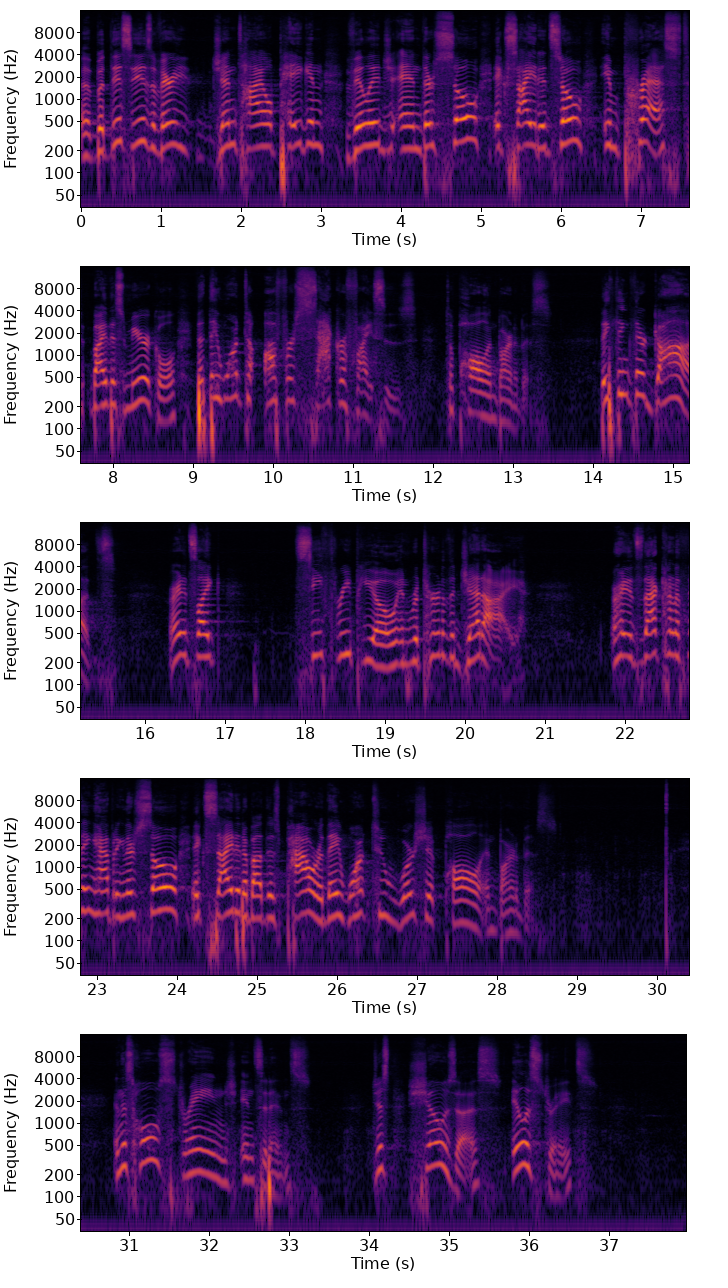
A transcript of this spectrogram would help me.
Uh, but this is a very Gentile pagan village, and they're so excited, so impressed by this miracle that they want to offer sacrifices to Paul and Barnabas. They think they're gods, right? It's like C3PO in Return of the Jedi. Right? It's that kind of thing happening. They're so excited about this power, they want to worship Paul and Barnabas. And this whole strange incident just shows us, illustrates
